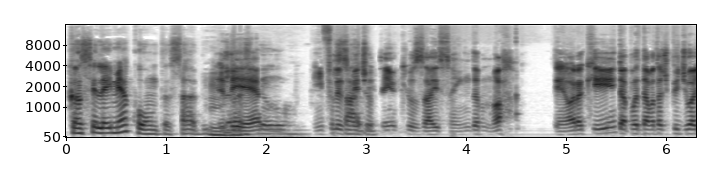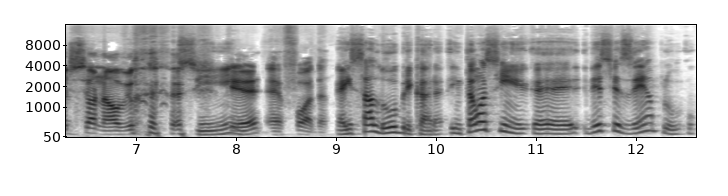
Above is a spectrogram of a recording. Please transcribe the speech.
cancelei minha conta, sabe? Ele é. Eu, Infelizmente sabe? eu tenho que usar isso ainda. Nossa. Tem hora que depois dá vontade de pedir o adicional, viu? Sim. Porque é, é foda. É insalubre, cara. Então, assim, é, nesse exemplo,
